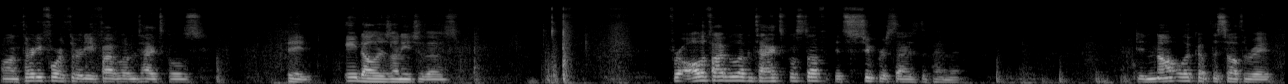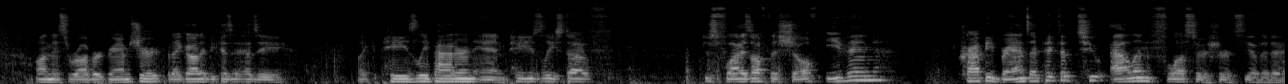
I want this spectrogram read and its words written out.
on 3430 511 tacticals. Paid $8 on each of those. For all the 511 tactical stuff, it's super size dependent. Did not look up the sell-through rate on this Robert Graham shirt, but I got it because it has a like paisley pattern and paisley stuff just flies off the shelf. Even crappy brands. I picked up two Alan Flusser shirts the other day.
